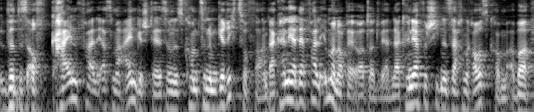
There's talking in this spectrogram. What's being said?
wird es auf keinen Fall erstmal eingestellt, sondern es kommt zu einem Gerichtsverfahren. Da kann ja der Fall immer noch erörtert werden. Da können ja verschiedene Sachen rauskommen. Aber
